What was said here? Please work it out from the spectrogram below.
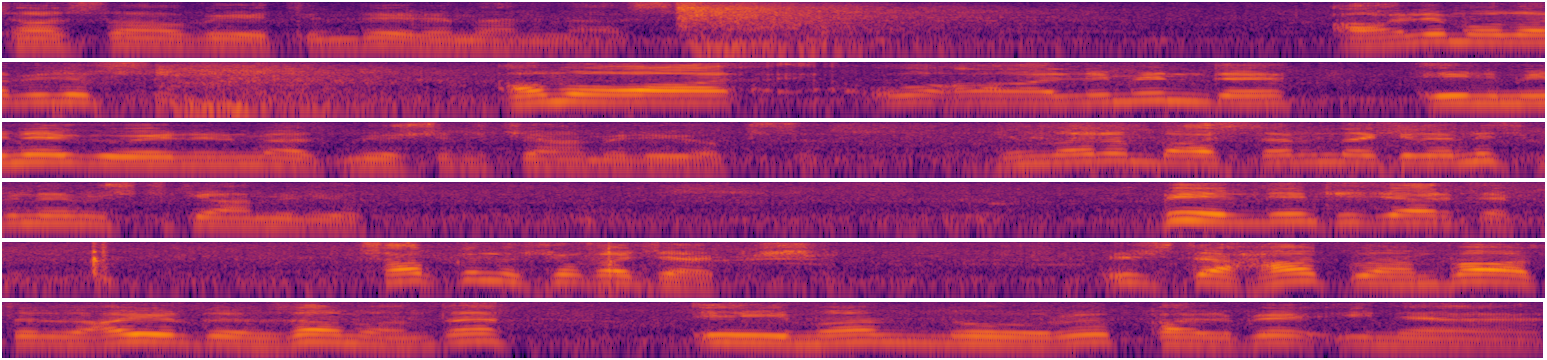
tasavvuyetinde elemen lazım. Alim olabilirsin. Ama o, o alimin de ilmine güvenilmez mürşid kamili yoksa. Bunların başlarındakilerin hiçbirine mürşid kamili yok. Bildiğin ticaret yapıyor. Sapkınlık çok acayip bir şey. İşte hakla batılı ayırdığın zaman da iman nuru kalbe iner.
